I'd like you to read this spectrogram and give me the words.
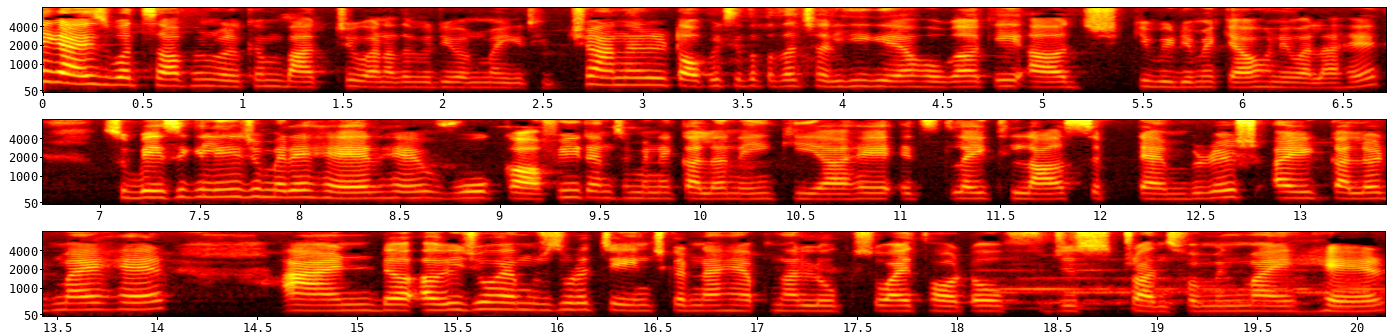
Hey guys, what's up and welcome back to another video on my YouTube channel. Topic से तो पता चल ही गया होगा कि आज की वीडियो में क्या होने वाला है। सो so बेसिकली जो मेरे हेयर है वो काफ़ी टाइम से मैंने कलर नहीं किया है। It's like last Septemberish I coloured my hair and अभी जो है मुझे थोड़ा चेंज करना है अपना look so I thought of just transforming my hair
